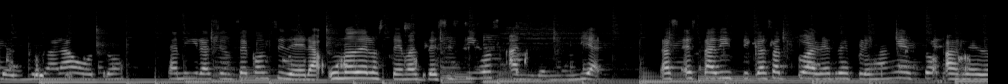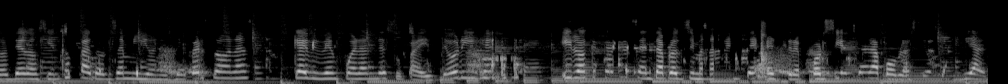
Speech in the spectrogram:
de un lugar a otro, la migración se considera uno de los temas decisivos a nivel mundial. Las estadísticas actuales reflejan esto alrededor de 214 millones de personas que viven fuera de su país de origen y lo que representa aproximadamente el 3% de la población mundial.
